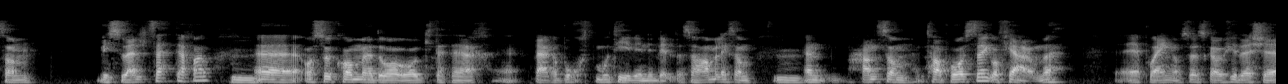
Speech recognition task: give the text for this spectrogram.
sånn visuelt sett, iallfall. Mm. Eh, og så kommer da òg dette her eh, bære bort-motivet inn i bildet. Så har vi liksom en, han som tar på seg og fjerner, er poenget. Og så skal jo ikke det skje.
